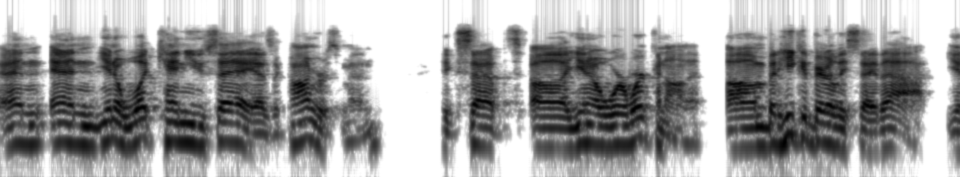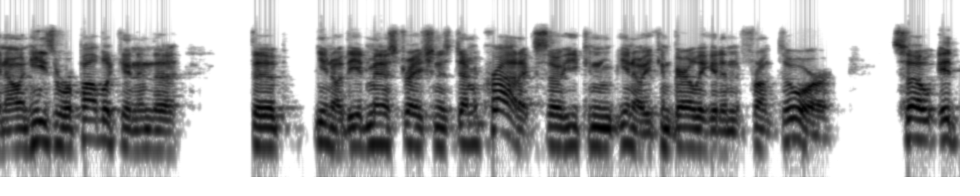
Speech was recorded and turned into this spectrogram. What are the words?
And and you know what can you say as a congressman except uh, you know we're working on it? Um, but he could barely say that you know and he's a republican and the the you know the administration is democratic so he can you know he can barely get in the front door. So it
